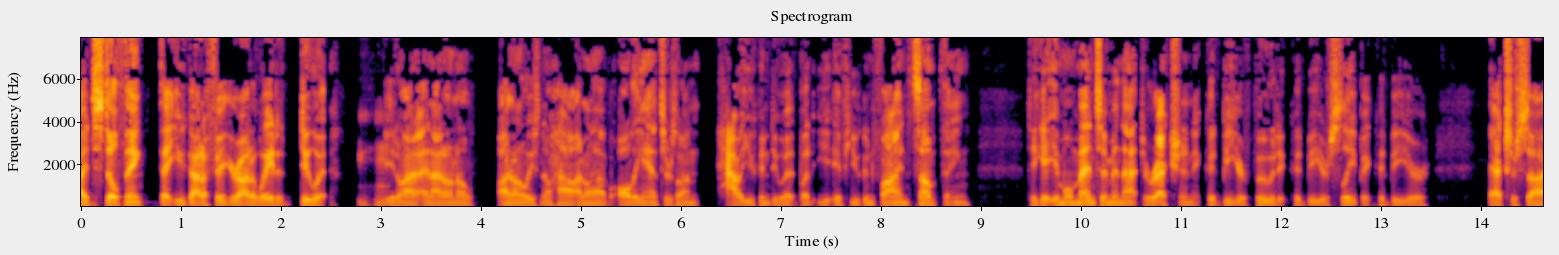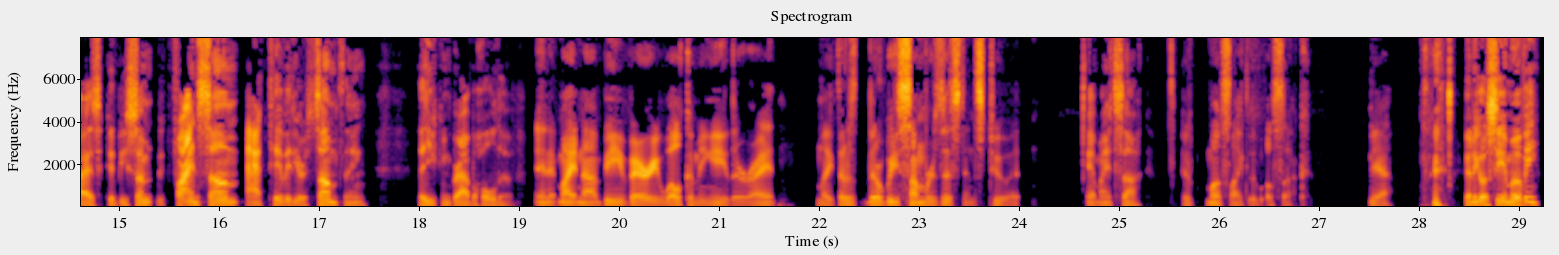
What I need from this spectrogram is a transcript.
I still think that you got to figure out a way to do it. Mhm. You know, I- and I don't know. I don't always know how. I don't have all the answers on how you can do it. But if you can find something to get you momentum in that direction, it could be your food, it could be your sleep, it could be your exercise, it could be some. Find some activity or something that you can grab a hold of. and it might not be very welcoming either, right? Like there's there'll be some resistance to it. It might suck. It most likely will suck. Yeah. Gonna go see a movie?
